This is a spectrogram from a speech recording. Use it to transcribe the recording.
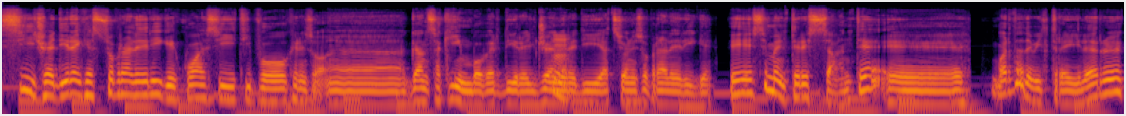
Sì, cioè direi che è sopra le righe quasi tipo, che ne so, eh, Guns Akimbo per dire il genere mm. di azione sopra le righe. E sembra interessante. E... Guardatevi il trailer.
